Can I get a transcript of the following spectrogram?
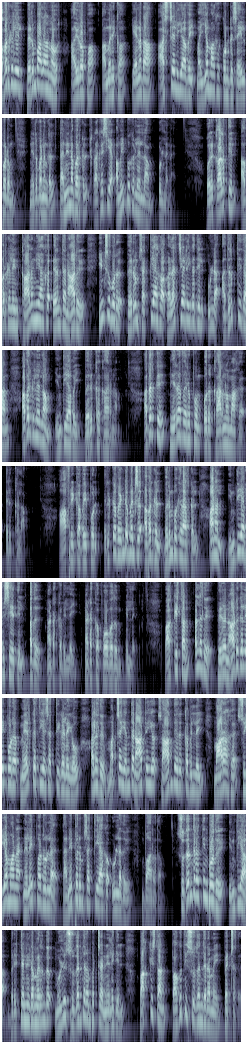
அவர்களில் பெரும்பாலானோர் ஐரோப்பா அமெரிக்கா கனடா ஆஸ்திரேலியாவை மையமாக கொண்டு செயல்படும் நிறுவனங்கள் தனிநபர்கள் ரகசிய அமைப்புகள் எல்லாம் உள்ளன. ஒரு காலத்தில் அவர்களின் காலனியாக இருந்த நாடு இன்று ஒரு பெரும் சக்தியாக வளர்ச்சியடைவதில் உள்ள அதிருப்திதான் அவர்களெல்லாம் இந்தியாவை வெறுக்க காரணம். அதற்கு நிறவெறுப்பும் ஒரு காரணமாக இருக்கலாம். ஆப்பிரிக்காவை போல் இருக்க வேண்டும் என்று அவர்கள் விரும்புகிறார்கள். ஆனால் இந்தியா விஷயத்தில் அது நடக்கவில்லை. நடக்கப் போவதும் இல்லை. பாகிஸ்தான் அல்லது பிற நாடுகளைப் போல மேற்கத்திய சக்திகளையோ அல்லது மற்ற எந்த நாட்டையோ சார்ந்து இருக்கவில்லை. மாறாக சுயமான நிலைப்பாடுள்ள தனிப்பெரும் சக்தியாக உள்ளது பாரதம். சுதந்திரத்தின் போது இந்தியா பிரிட்டனிடமிருந்து முழு சுதந்திரம் பெற்ற நிலையில் பாகிஸ்தான் பகுதி சுதந்திரமே பெற்றது.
